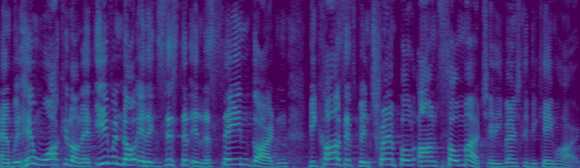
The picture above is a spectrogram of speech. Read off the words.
and with him walking on it, even though it existed in the same garden, because it's been trampled on so much, it eventually became hard.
